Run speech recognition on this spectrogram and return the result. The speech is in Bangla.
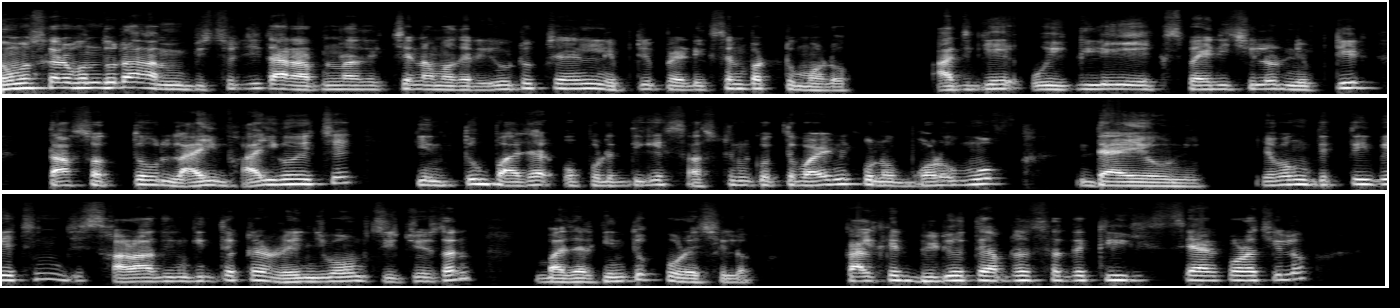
নমস্কার বন্ধুরা, আমি বিশ্বজিৎ আর আপনারা দেখছেন আমাদের YouTube channel Nifty prediction for tomorrow আজকে উইকলি এক্সপায়ারি ছিল নিফটির তা সত্ত্বেও লাইভ হাই হয়েছে, কিন্তু বাজার ওপরের দিকে সাস্টেন করতে পারেনি, কোনো বড় মুভ দেয়ওনি এবং দেখতেই পেয়েছেন যে সারাদিন কিন্তু একটা রেঞ্জ বাউন্ড সিচুয়েশন বাজার কিন্তু করেছিল। কালকের ভিডিওতে আপনার সাথে ক্লিক শেয়ার করা ছিল।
